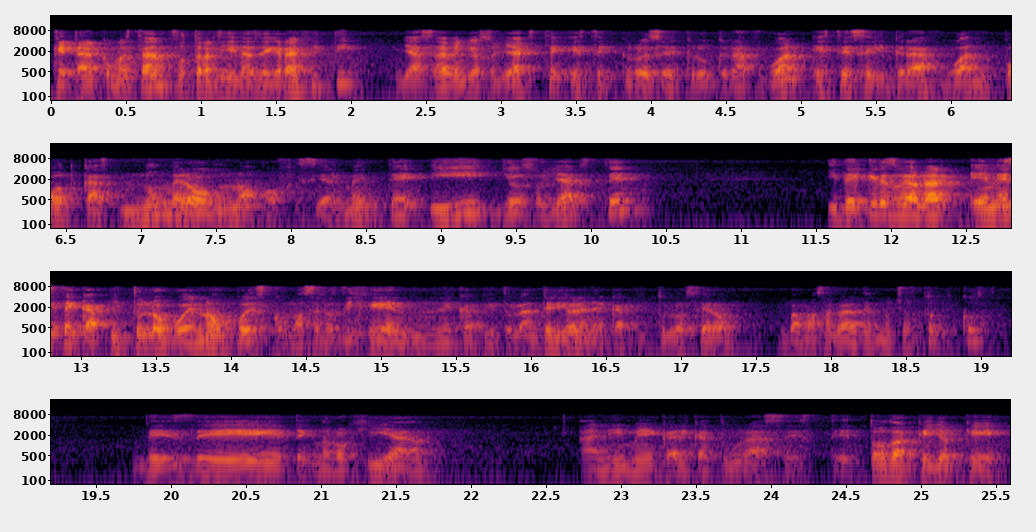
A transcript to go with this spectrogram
¿Qué tal? ¿Cómo están? Futuras llenas de graffiti. Ya saben, yo soy Axte. Este crew es el crew Graph One. Este es el Graph One podcast número uno oficialmente. Y yo soy Axte. ¿Y de qué les voy a hablar en este capítulo? Bueno, pues como se los dije en el capítulo anterior, en el capítulo cero, vamos a hablar de muchos tópicos. Desde tecnología, anime, caricaturas, este, todo aquello que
